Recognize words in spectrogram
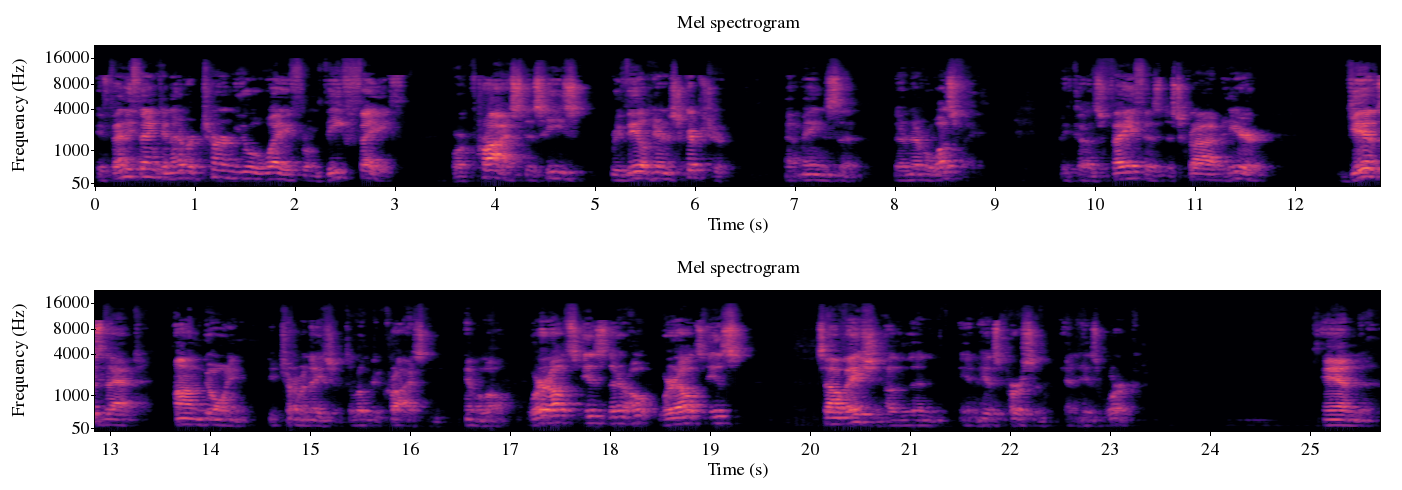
If anything can ever turn you away from the faith or Christ as He's revealed here in Scripture, that means that there never was faith. Because faith, as described here, gives that ongoing determination to look to Christ and him alone. Where else is there hope? Where else is salvation other than in His person and His work? And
